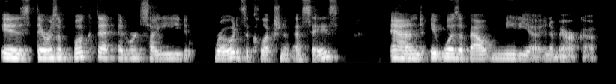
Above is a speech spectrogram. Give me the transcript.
is there was a book that Edward Said wrote. It's a collection of essays, and it was about media in America.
